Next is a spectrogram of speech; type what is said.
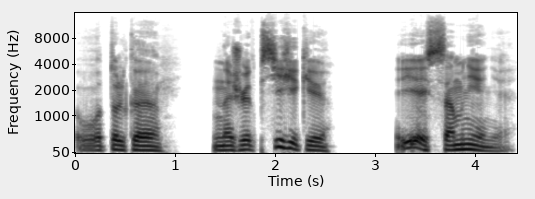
«вот только насчет психики есть сомнения».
